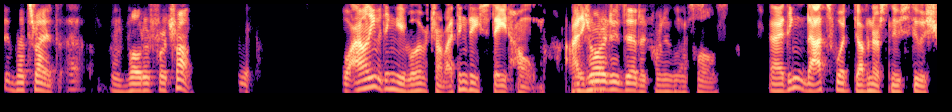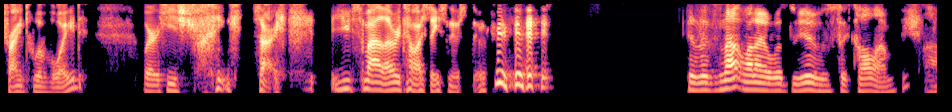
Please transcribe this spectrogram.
that's right, uh, voted for Trump. Well, I don't even think they voted for Trump. I think they stayed home. Majority did, according to the polls. And I think that's what Governor Snoostu is trying to avoid, where he's trying. Sorry, you smile every time I say Snoostu. Because it's not what I would use to call him. Uh,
